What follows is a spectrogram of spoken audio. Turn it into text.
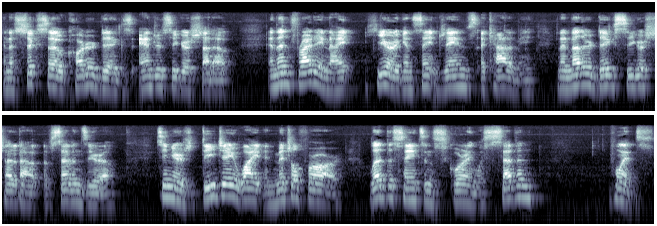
and a 6-0 Carter Diggs Andrew Seeger shutout. And then Friday night, here against St. James Academy, and another Dig Seeger shutout of 7-0. Seniors DJ White and Mitchell Farrar led the Saints in scoring with seven points.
